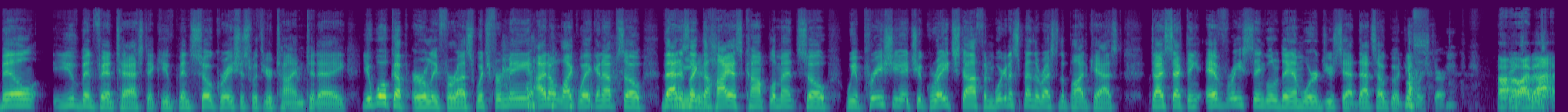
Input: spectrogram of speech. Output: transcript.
Bill, you've been fantastic. You've been so gracious with your time today. You woke up early for us, which for me, I don't like waking up. So that is like the highest compliment. So we appreciate you. Great stuff. And we're going to spend the rest of the podcast dissecting every single damn word you said. That's how good you were, sir. oh I,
